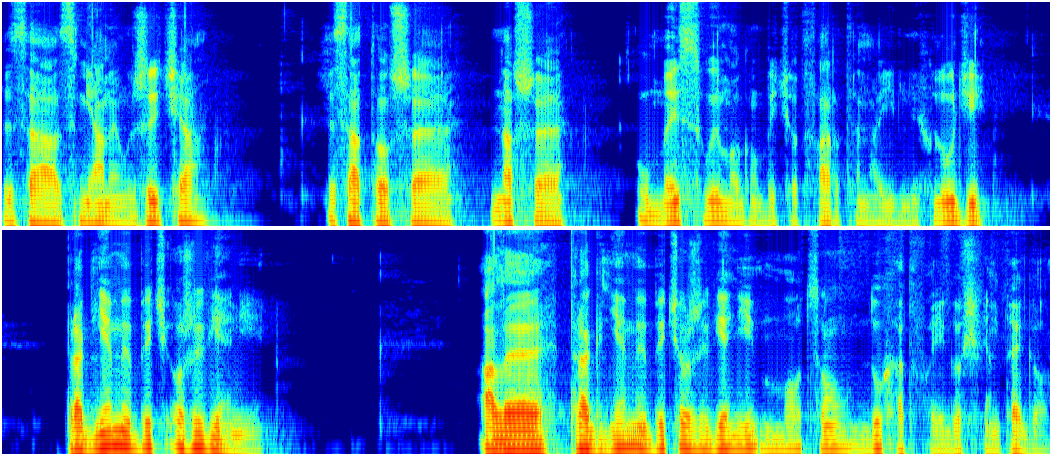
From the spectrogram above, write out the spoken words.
za zmianę życia, za to, że nasze umysły mogą być otwarte na innych ludzi. Pragniemy być ożywieni, ale pragniemy być ożywieni mocą Ducha Twojego Świętego.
